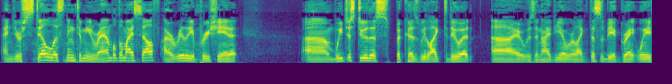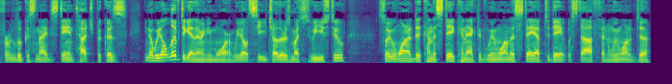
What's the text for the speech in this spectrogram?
and you're still listening to me ramble to myself, I really appreciate it. Um, we just do this because we like to do it. Uh, it was an idea. We're like, this would be a great way for Lucas and I to stay in touch because, you know, we don't live together anymore. We don't see each other as much as we used to. So we wanted to kind of stay connected. We wanted to stay up to date with stuff, and we wanted to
